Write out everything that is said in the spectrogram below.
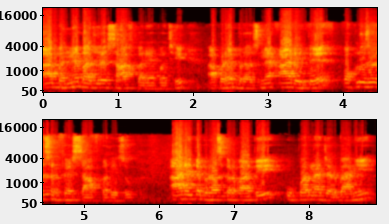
આ બંને બાજુએ સાફ કર્યા પછી આપણે બ્રશને આ રીતે ઓક્લુઝલ સરફેસ સાફ કરીશું. આ રીતે બ્રશ કરવાથી ઉપરના જડબાની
